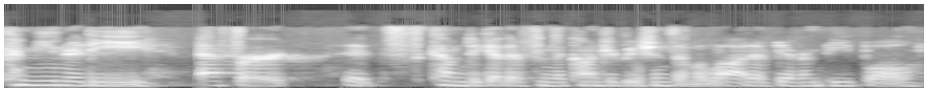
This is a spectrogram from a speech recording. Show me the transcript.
community effort, it's come together from the contributions of a lot of different people.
